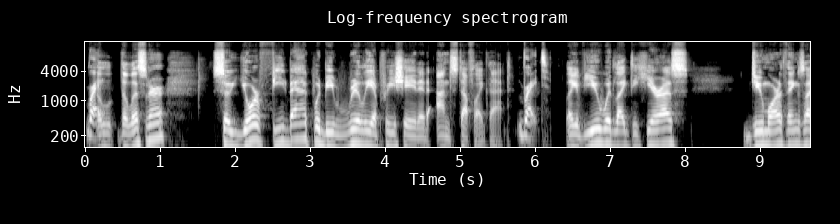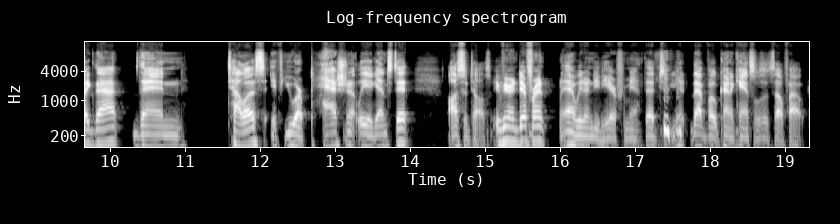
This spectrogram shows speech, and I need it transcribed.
Right. the, the listener. So your feedback would be really appreciated on stuff like that. Right. Like if you would like to hear us do more things like that, then tell us. If you are passionately against it, also tell us. If you're indifferent, eh, we don't need to hear from you. That that vote kind of cancels itself out.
